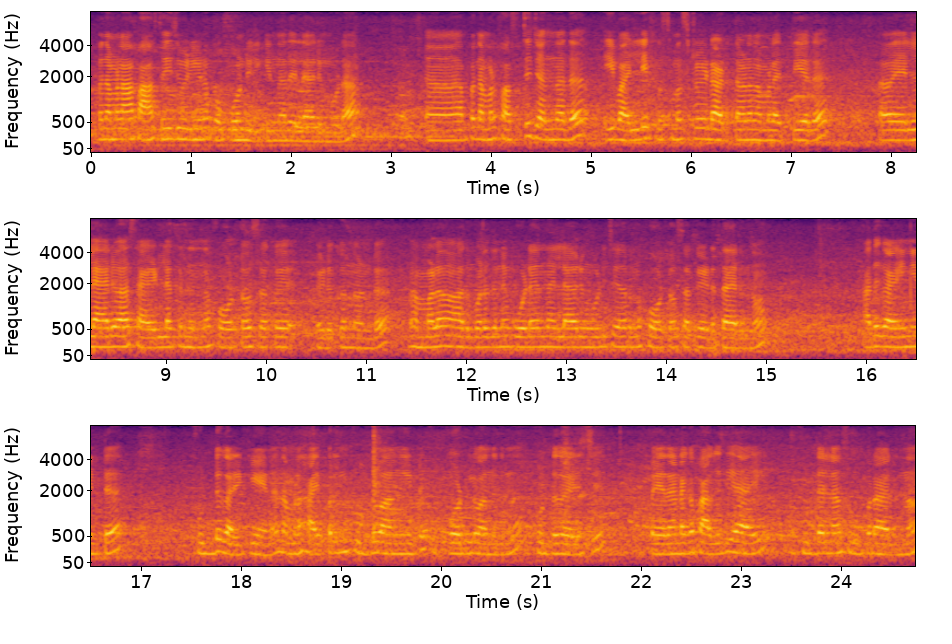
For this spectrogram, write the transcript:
അപ്പം നമ്മൾ ആ പാസേജ് വഴിയാണ് പൊയ്ക്കൊണ്ടിരിക്കുന്നത് എല്ലാവരും കൂടെ. അപ്പം നമ്മൾ ഫസ്റ്റ് ചെന്നത് ഈ വലിയ ക്രിസ്മസ് ട്രീയുടെ അടുത്താണ് നമ്മൾ എത്തിയത്. എല്ലാവരും ആ സൈഡിലൊക്കെ നിന്ന് ഫോട്ടോസൊക്കെ എടുക്കുന്നുണ്ട്. നമ്മൾ അതുപോലെ തന്നെ കൂടെ നിന്ന് എല്ലാവരും കൂടി ചേർന്ന് ഫോട്ടോസൊക്കെ എടുത്തായിരുന്നു. അത് കഴിഞ്ഞിട്ട് ഫുഡ് കഴിക്കുകയാണ്. നമ്മൾ ഹൈപ്പറിൽ നിന്ന് ഫുഡ് വാങ്ങിയിട്ട് ഫുഡ് കോർട്ടിൽ വന്നിരുന്ന് ഫുഡ് കഴിച്ച് അപ്പോൾ ഏതാണ്ടൊക്കെ പകുതിയായി. ഫുഡെല്ലാം സൂപ്പറായിരുന്നു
